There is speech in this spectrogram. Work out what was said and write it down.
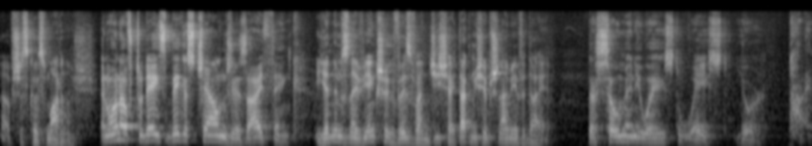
A wszystko jest marność. And one of today's biggest challenges, I think, jednym z największych wyzwań dzisiaj, tak mi się przynajmniej wydaje, there's so many ways to waste your time.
